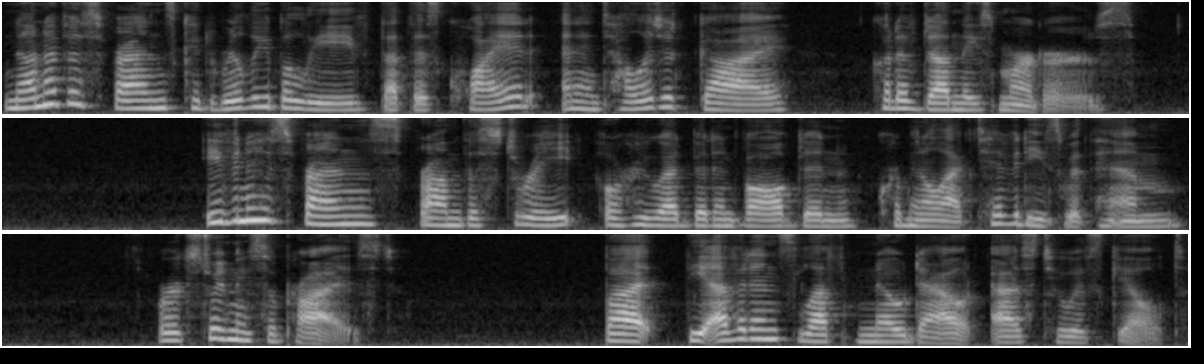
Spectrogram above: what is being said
None of his friends could really believe that this quiet and intelligent guy could have done these murders. Even his friends from the street or who had been involved in criminal activities with him were extremely surprised but the evidence left no doubt as to his guilt.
